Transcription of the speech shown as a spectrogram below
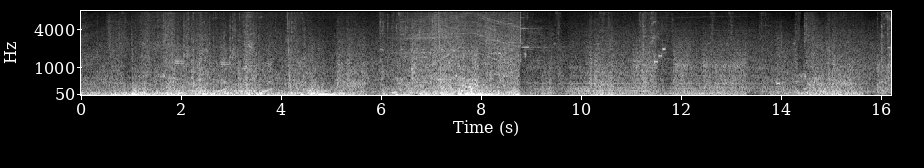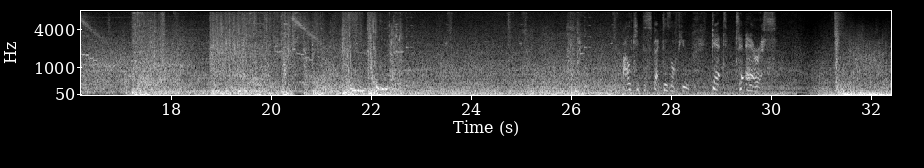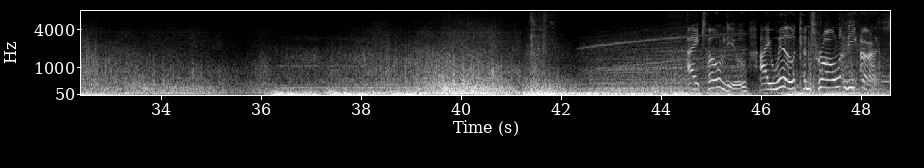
Off you. Get to Eris. I told you, I will control the Earth.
